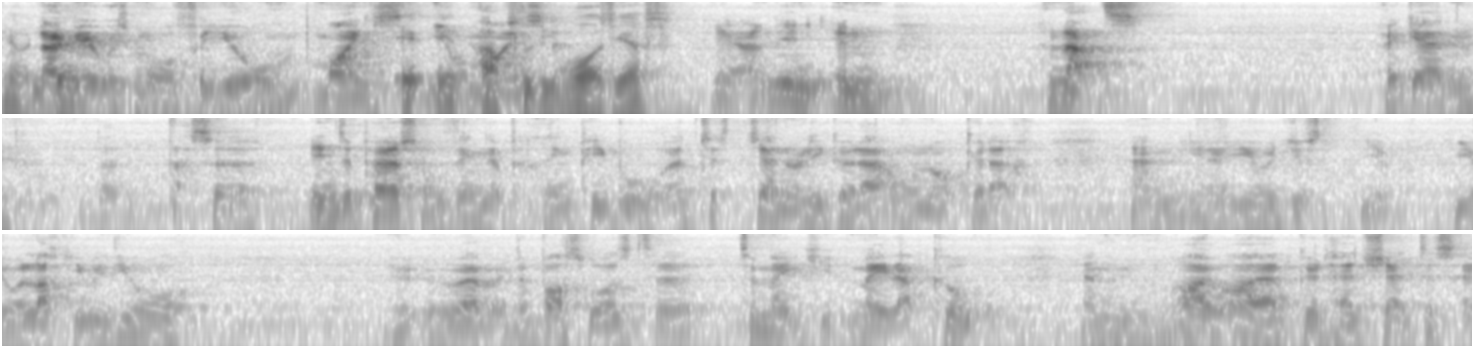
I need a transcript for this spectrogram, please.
You know, No, the- it was more for your mindset. it, your it absolutely mindset. was, yes. Yeah, and, and and that's again that, that's a interpersonal thing that I think people are just generally good at or not good at. and you know you were just you, you were lucky with your whoever the boss was to, to make make that call. And I, I had good headshed to say,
